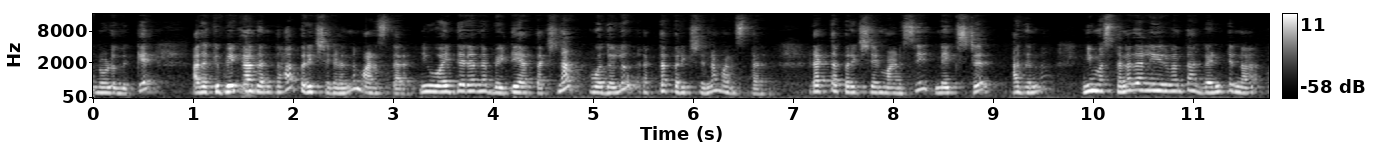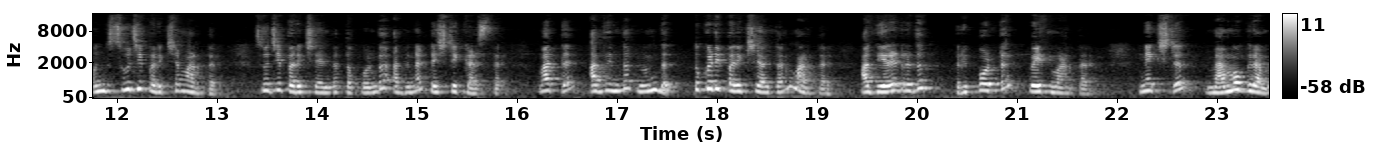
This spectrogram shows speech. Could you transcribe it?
ನೋಡೋದಕ್ಕೆ ಅದಕ್ಕೆ ಬೇಕಾದಂತಹ ಪರೀಕ್ಷೆಗಳನ್ನು ಮಾಡಿಸ್ತಾರೆ. ನೀವು ವೈದ್ಯರನ್ನ ಭೇಟಿ ಆದ ತಕ್ಷಣ ಮೊದಲು ರಕ್ತ ಪರೀಕ್ಷೆನ ಮಾಡಿಸ್ತಾರೆ. ರಕ್ತ ಪರೀಕ್ಷೆ ಮಾಡಿಸಿ ನೆಕ್ಸ್ಟ್ ಅದನ್ನ ನಿಮ್ಮ ಸ್ತನದಲ್ಲಿ ಇರುವಂತಹ ಗಂಟಿನ ಒಂದು ಸೂಜಿ ಪರೀಕ್ಷೆ ಮಾಡ್ತಾರೆ. ಸೂಜಿ ಪರೀಕ್ಷೆಯಿಂದ ತಕೊಂಡು ಅದನ್ನ ಟೆಸ್ಟಿಗೆ ಕಳಿಸ್ತಾರೆ. ಮತ್ತೆ ಅದರಿಂದ ಒಂದು ತುಕಡಿ ಪರೀಕ್ಷೆ ಅಂತ ಮಾಡ್ತಾರೆ. ಅದೆರಡರದ್ದು ರಿಪೋರ್ಟ್ ವೇಟ್ ಮಾಡ್ತಾರೆ. ನೆಕ್ಸ್ಟ್ ಮ್ಯಾಮೋಗ್ರಾಮ್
